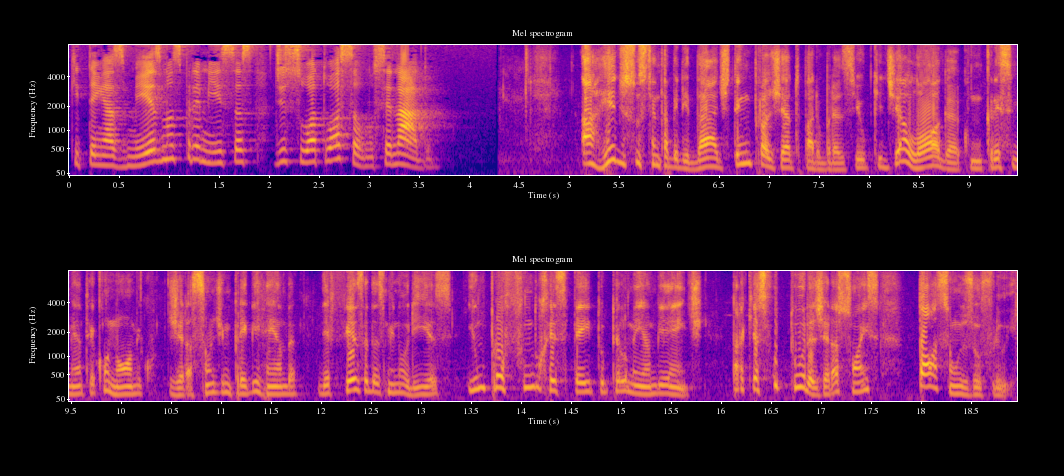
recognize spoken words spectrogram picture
que tem as mesmas premissas de sua atuação no Senado. A Rede Sustentabilidade tem um projeto para o Brasil que dialoga com o crescimento econômico, geração de emprego e renda, defesa das minorias e um profundo respeito pelo meio ambiente, para que as futuras gerações possam usufruir.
